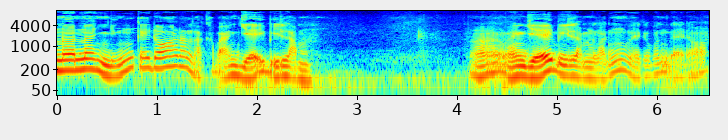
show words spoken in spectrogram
nên những cái đó đó là các bạn dễ bị lầm. Đó, các bạn dễ bị lầm lẫn về cái vấn đề đó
